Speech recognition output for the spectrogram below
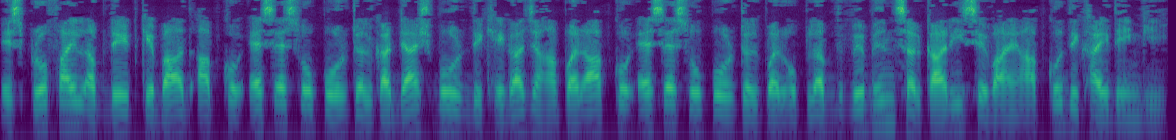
इस प्रोफ़ाइल अपडेट के बाद आपको एस एस ओ पोर्टल का डैशबोर्ड दिखेगा, जहाँ पर आपको एस एस ओ पोर्टल पर उपलब्ध विभिन्न सरकारी सेवाएँ आपको दिखाई देंगी।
